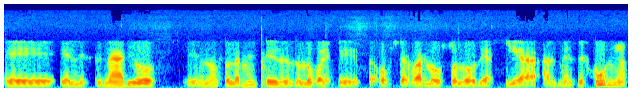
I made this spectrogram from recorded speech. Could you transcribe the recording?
eh, el escenario eh, no solamente desde luego hay que observarlo solo de aquí al mes de junio,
